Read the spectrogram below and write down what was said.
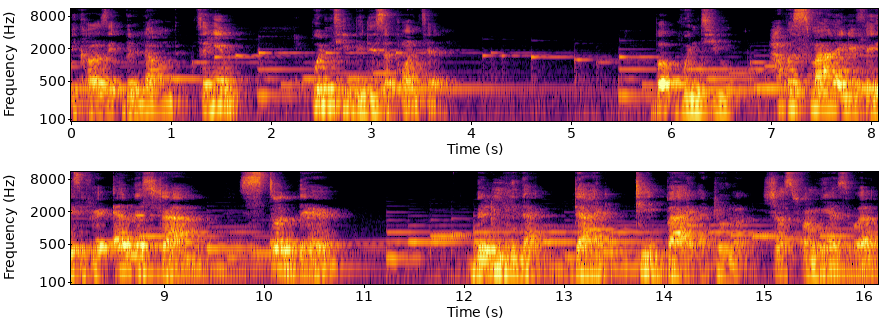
because it belonged to him. Wouldn't he be disappointed? But wouldn't you have a smile on your face if your eldest child stood there believing that dad did buy a donut just for me as well?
